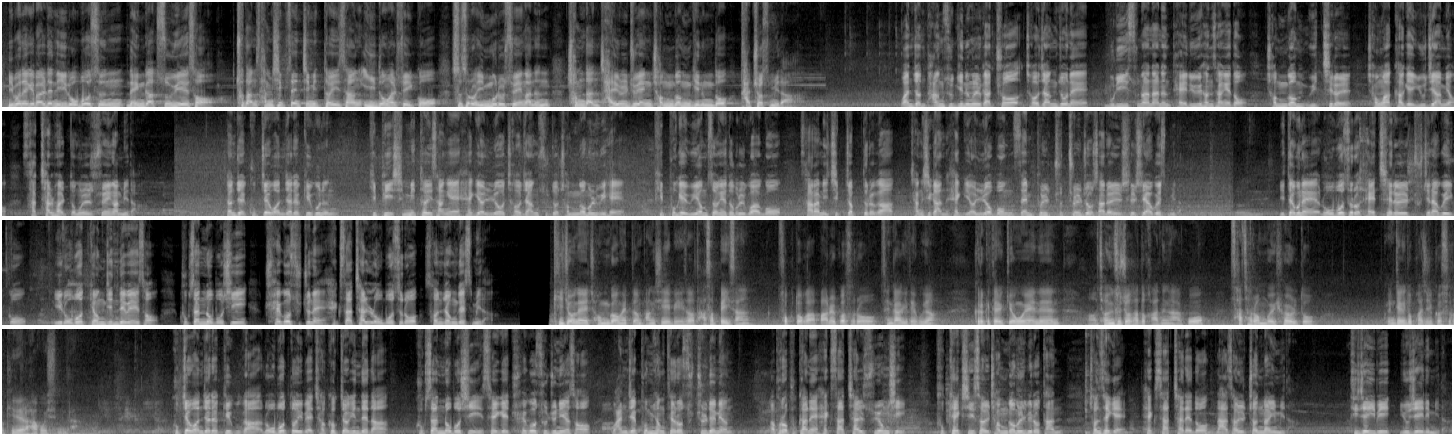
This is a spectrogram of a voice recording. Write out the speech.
이번에 개발된 이 로봇은 냉각수 위에서 초당 30cm 이상 이동할 수 있고 스스로 임무를 수행하는 첨단 자율주행 점검 기능도 갖췄습니다. 완전 방수 기능을 갖춰 저장조 내 물이 순환하는 대류 현상에도 점검 위치를 정확하게 유지하며 사찰 활동을 수행합니다. 현재 국제 원자력 기구는 깊이 10m 이상의 핵연료 저장 수조 점검을 위해 피폭의 위험성에도 불구하고 사람이 직접 들어가 장시간 핵연료봉 샘플 추출 조사를 실시하고 있습니다. 이 때문에 로봇으로 대체를 추진하고 있고 이 로봇 경진 대회에서 국산 로봇이 최고 수준의 핵사찰 로봇으로 선정됐습니다. 기존에 점검했던 방식에 비해서 다섯 배 이상 속도가 빠를 것으로 생각이 되고요. 그렇게 될 경우에는 어, 전수조사도 가능하고 사찰 업무의 효율도 굉장히 높아질 것으로 기대를 하고 있습니다. 국제 원자력 기구가 로봇 도입에 적극적인 데다 국산 로봇이 세계 최고 수준이어서 완제품 형태로 수출되면 앞으로 북한의 핵사찰 수용 시 북핵 시설 점검을 비롯한 전 세계 핵 사찰에도 나설 전망입니다. TJB 유재일입니다.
